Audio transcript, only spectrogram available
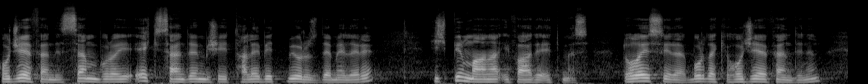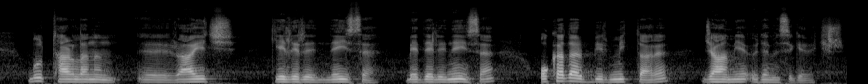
hoca efendi sen burayı ek senden bir şey talep etmiyoruz demeleri hiçbir mana ifade etmez. Dolayısıyla buradaki hoca efendinin bu tarlanın e, raiç geliri neyse, bedeli neyse o kadar bir miktarı camiye ödemesi gerekir.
